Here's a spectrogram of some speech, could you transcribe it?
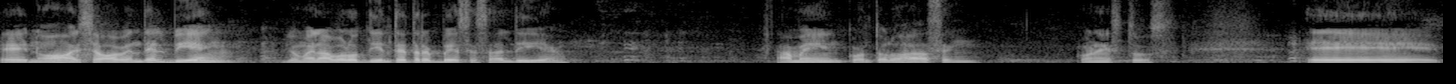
Eh, no, él se va a vender bien. Yo me lavo los dientes tres veces al día. Amén. ¿Cuántos los hacen honestos? Eh,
